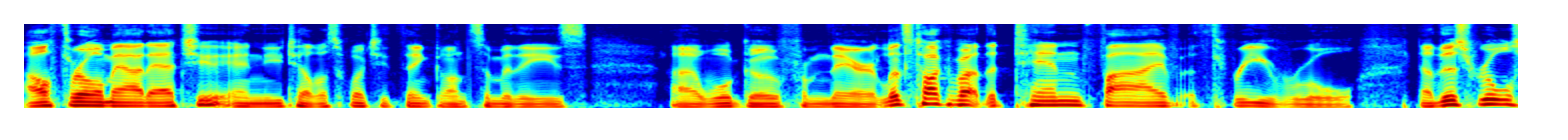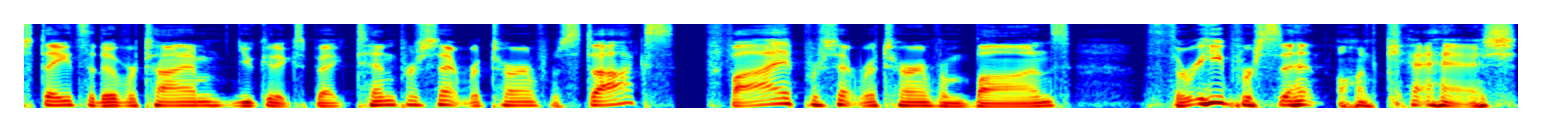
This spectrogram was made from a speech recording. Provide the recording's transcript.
I'll throw them out at you and you tell us what you think on some of these. Uh, we'll go from there. Let's talk about the 10 5 3 rule. Now, this rule states that over time you can expect 10% return from stocks, 5% return from bonds, 3% on cash.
